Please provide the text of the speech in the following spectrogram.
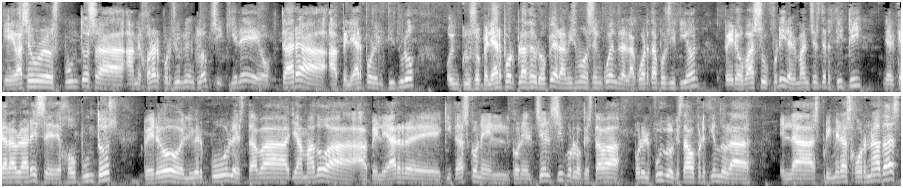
que va a ser uno de los puntos a, mejorar por Jürgen Klopp si quiere optar a, pelear por el título o incluso pelear por plaza europea. Ahora mismo se encuentra en la cuarta posición, pero va a sufrir el Manchester City, del que ahora hablaré, se dejó puntos, pero el Liverpool estaba llamado a, pelear eh, quizás con el, con el Chelsea por lo que estaba, por el fútbol que estaba ofreciendo la, en las primeras jornadas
